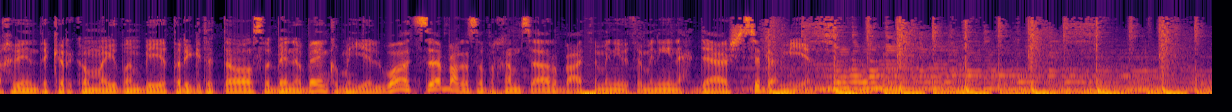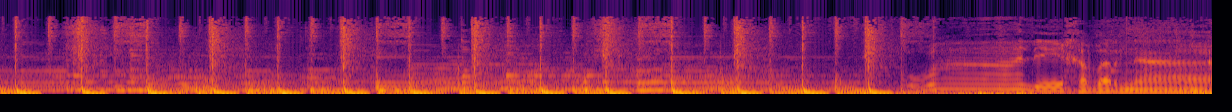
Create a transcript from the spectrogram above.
خلينا نذكركم أيضا بطريقة التواصل بيننا وبينكم هي الواتساب على 054 88 11 700 واللي خبرنا.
